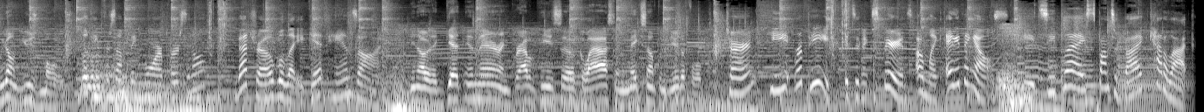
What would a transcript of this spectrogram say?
We don't use mold. Looking for something more personal? Vetro will let you get hands on. You know, to get in there and grab a piece of glass and make something beautiful. Turn, heat, repeat. It's an experience unlike anything else. Eat, see, play, sponsored by Cadillac.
